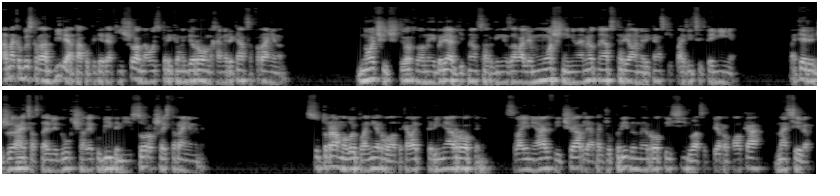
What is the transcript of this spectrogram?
Однако быстро отбили атаку, потеряв еще одного из прикомандированных американцев раненым. Ночью 4 ноября вьетнамцы организовали мощный минометный обстрел американских позиций в Тайнине. Потери GI составили двух человек убитыми и 46 ранеными. С утра Малой планировал атаковать тремя ротами, своими Альфа и Чарли, а также приданные роты Си-21 полка на север.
